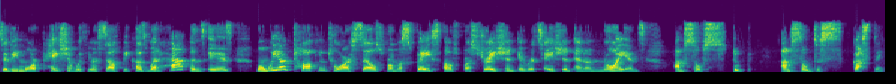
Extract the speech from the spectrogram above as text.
to be more patient with yourself because what happens is when we are talking to ourselves from a space of frustration, irritation, and annoyance, I'm so stupid. I'm so disgusting.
